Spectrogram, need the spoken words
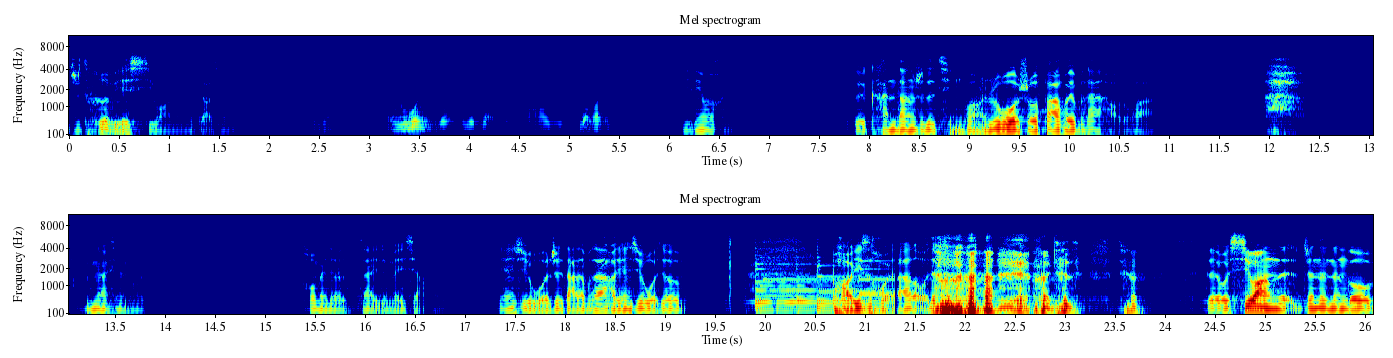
是特别希望能够表现的好一点。如果你觉得自己表现没有达到预期的话，一定会很难过。对，看当时的情况，如果说发挥不太好的话，啊，应该心里面。后面就再也就没想了，也许我这打的不太好，也许我就不好意思回来了，我就 我就就对我希望真的能够，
